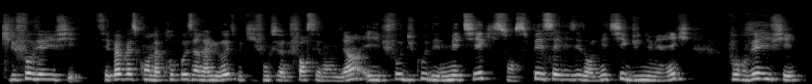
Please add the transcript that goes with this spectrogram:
qu'il faut vérifier. C'est pas parce qu'on a proposé un algorithme qui fonctionne forcément bien, et il faut du coup des métiers qui sont spécialisés dans l'éthique du numérique pour vérifier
